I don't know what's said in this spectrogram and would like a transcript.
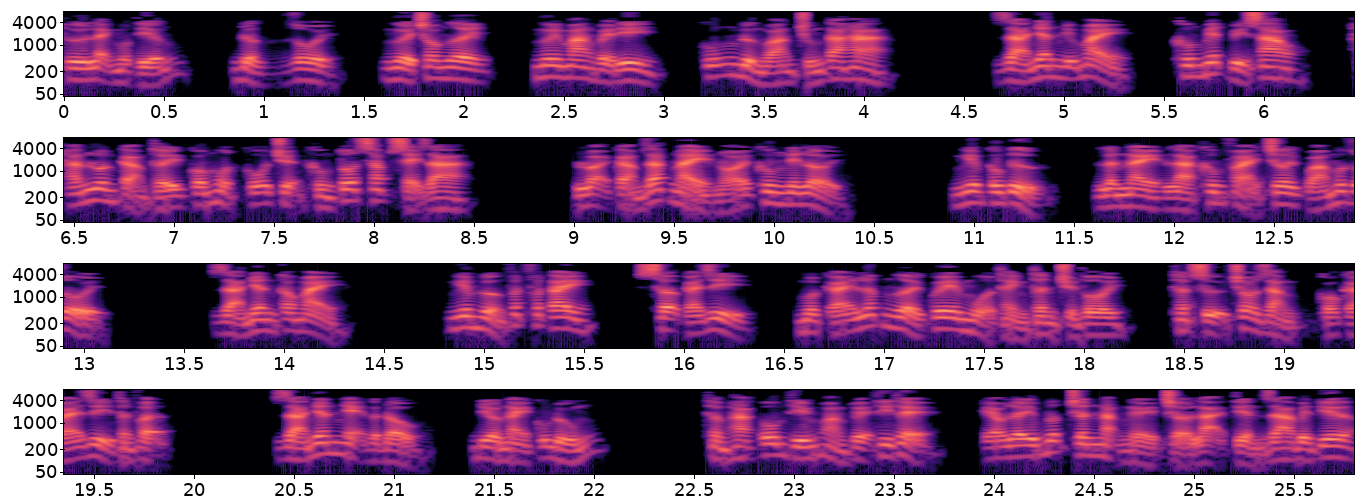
thư lạnh một tiếng, được rồi, người cho ngươi ngươi mang về đi, cũng đừng đoán chúng ta ha. Giả nhân nhữ mày không biết vì sao, hắn luôn cảm thấy có một cỗ chuyện không tốt sắp xảy ra. Loại cảm giác này nói không nên lời. Nghiêm công tử, lần này là không phải chơi quá mức rồi. Giả nhân cao mày. Nghiêm hưởng phất phất tay, sợ cái gì, một cái lớp người quê mùa thành thân truyền thôi, thật sự cho rằng có cái gì thân phận. Giả nhân nhẹ gật đầu, điều này cũng đúng. Thẩm hạc ôm thím hoàng tuệ thi thể, kéo lấy bước chân nặng nề trở lại tiền ra bên kia.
